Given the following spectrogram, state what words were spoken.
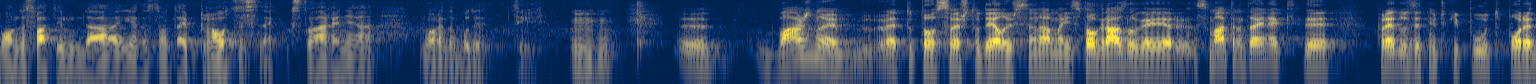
onda shvatim da jednostavno taj proces nekog stvaranja mora da bude cilj. E, Važno je, eto, to sve što deliš sa nama iz tog razloga, jer smatram taj nekde preduzetnički put, pored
